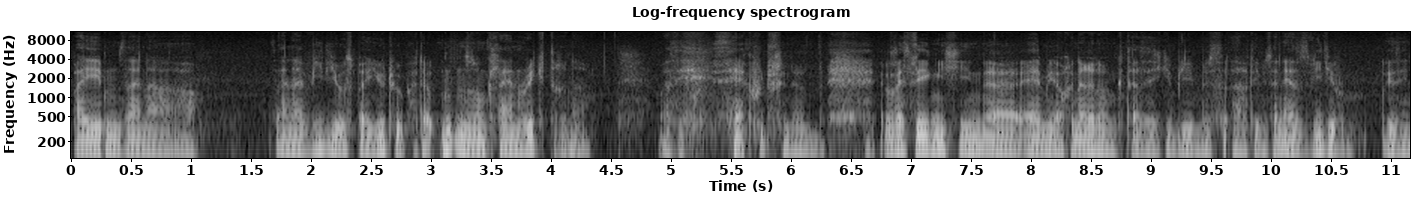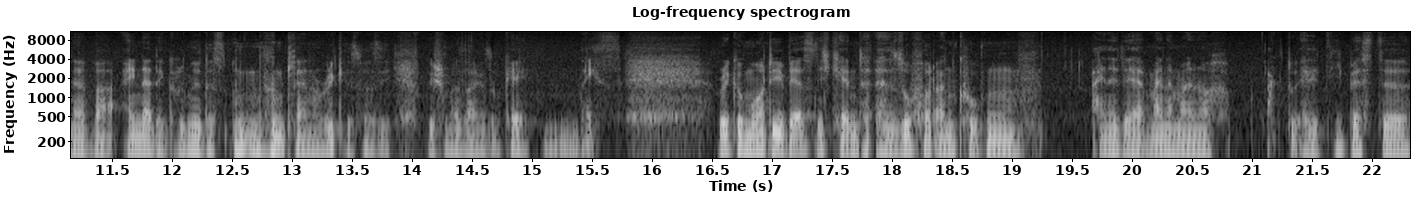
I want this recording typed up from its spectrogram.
bei jedem seiner, seiner Videos bei YouTube hat er unten so einen kleinen Rick drin, was ich sehr gut finde. Weswegen ich ihn, äh, er mir auch in Erinnerung tatsächlich geblieben ist, nachdem ich sein erstes Video gesehen habe, war einer der Gründe, dass unten so ein kleiner Rick ist, was ich, wo ich schon mal sage, so, okay, nice. Rick und Morty, wer es nicht kennt, äh, sofort angucken. Eine der meiner Meinung nach aktuell die beste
